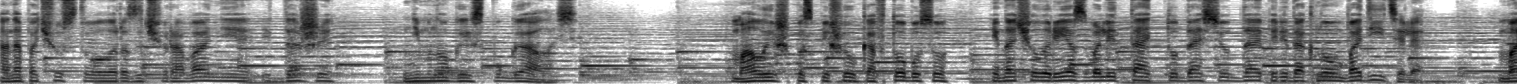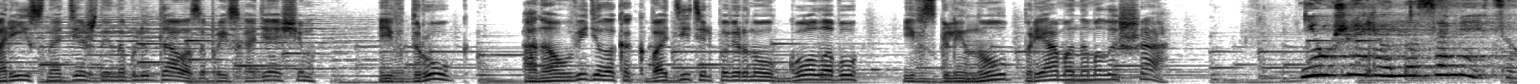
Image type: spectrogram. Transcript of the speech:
Она почувствовала разочарование и даже немного испугалась. Малыш поспешил к автобусу и начал резво летать туда-сюда перед окном водителя. Мари с надеждой наблюдала за происходящим, и вдруг она увидела, как водитель повернул голову и взглянул прямо на малыша. «Неужели он нас заметил?»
